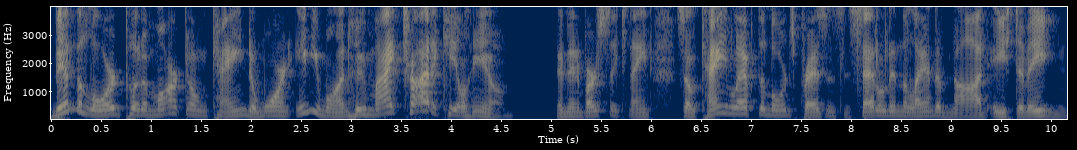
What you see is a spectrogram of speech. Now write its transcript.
Then the Lord put a mark on Cain to warn anyone who might try to kill him. And then verse 16 So Cain left the Lord's presence and settled in the land of Nod, east of Eden.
